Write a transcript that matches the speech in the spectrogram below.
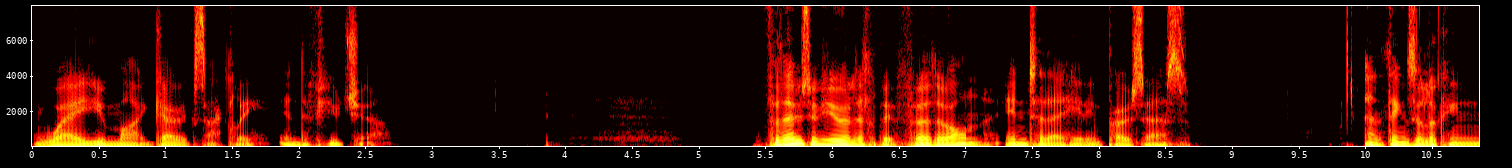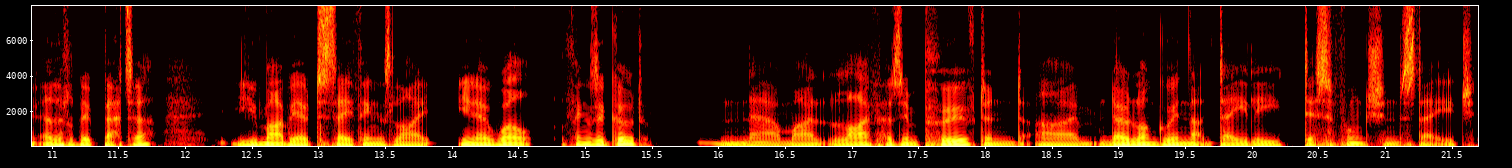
where you might go exactly in the future. For those of you a little bit further on into their healing process and things are looking a little bit better, you might be able to say things like, you know, well, things are good. Now my life has improved and I'm no longer in that daily dysfunction stage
